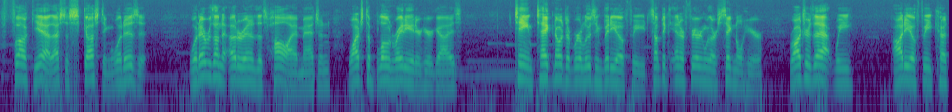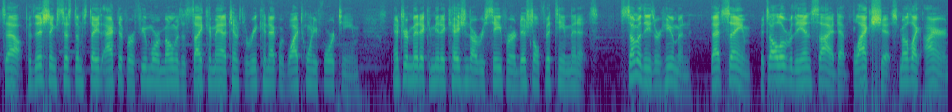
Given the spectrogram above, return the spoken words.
Fuck yeah, that's disgusting. What is it? Whatever's on the other end of this hall, I imagine. Watch the blown radiator here, guys. Team, take note that we're losing video feed. Something's interfering with our signal here. Roger that, we… Audio feed cuts out. Positioning system stays active for a few more moments as Site Command attempts to reconnect with Y-24 team. Intermittent communications are received for an additional 15 minutes. Some of these are human. That same. It's all over the inside. That black shit. Smells like iron.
